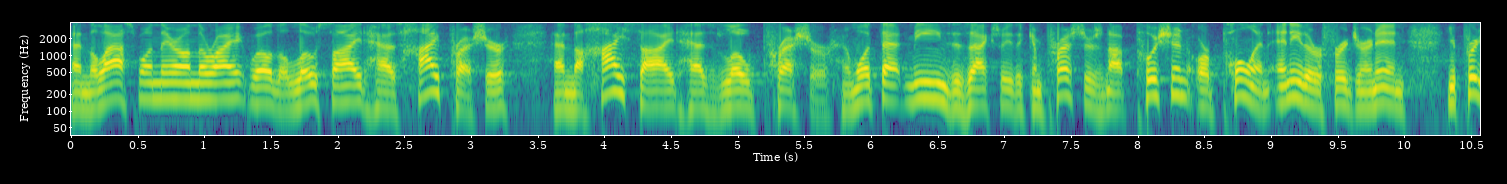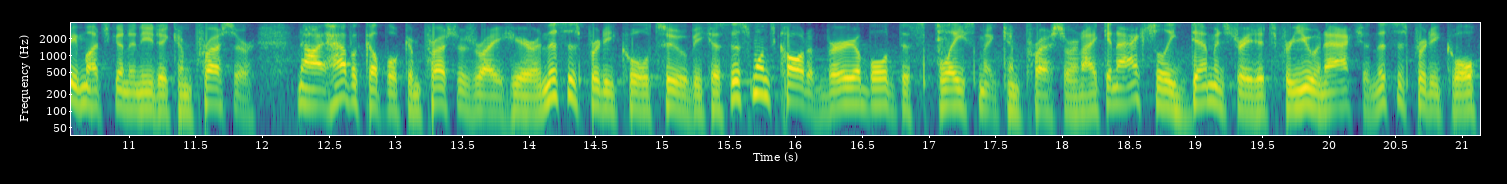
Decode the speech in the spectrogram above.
And the last one there on the right, well, the low side has high pressure and the high side has low pressure. And what that means is actually the compressor is not pushing or pulling any of the refrigerant in. You're pretty much going to need a compressor. Now I have a couple compressors right here and this is pretty cool too because this one's called a variable displacement compressor and I can actually demonstrate it for you in action. This is pretty cool.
